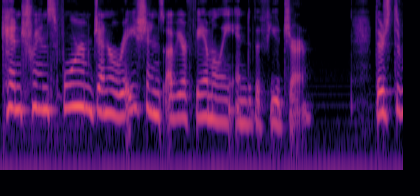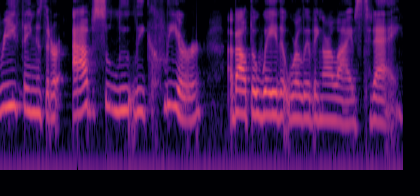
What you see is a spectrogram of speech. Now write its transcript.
can transform generations of your family into the future. There's three things that are absolutely clear about the way that we're living our lives today.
